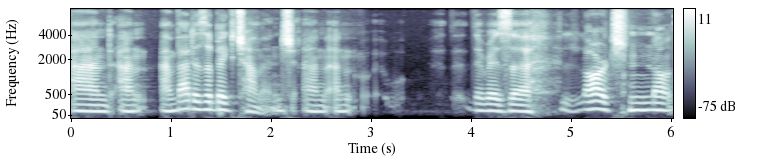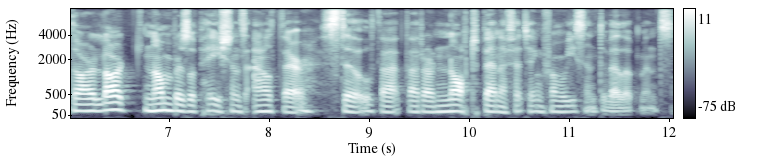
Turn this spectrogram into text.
and and and that is a big challenge. And and there is a large no, there are large numbers of patients out there still that that are not benefiting from recent developments.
